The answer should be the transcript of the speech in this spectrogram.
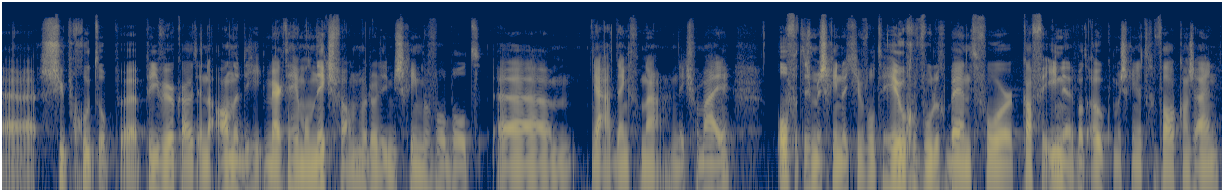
uh, supergoed op uh, pre-workout. En de ander die merkt er helemaal niks van. Waardoor die misschien bijvoorbeeld uh, ja, denkt van nou, niks voor mij. Of het is misschien dat je bijvoorbeeld heel gevoelig bent voor cafeïne. Wat ook misschien het geval kan zijn.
